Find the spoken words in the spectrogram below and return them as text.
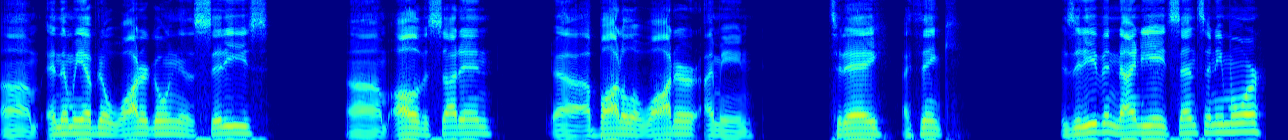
Um, and then we have no water going to the cities um, all of a sudden, uh, a bottle of water. I mean, today, I think, is it even 98 cents anymore?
